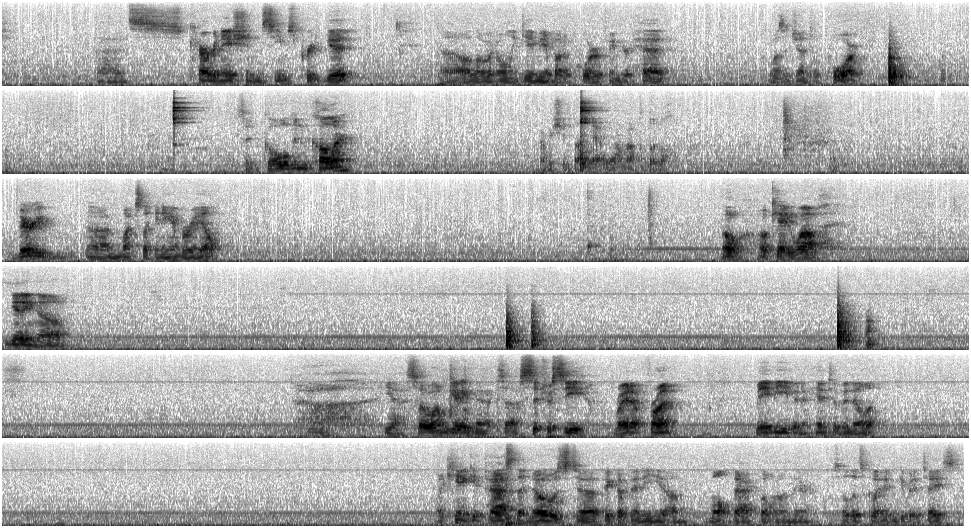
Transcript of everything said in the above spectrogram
Uh, its carbonation seems pretty good, uh, although it only gave me about a quarter finger head. It was a gentle pour. It's a golden color. Probably should let that warm up a little. Very uh, much like an amber ale. Oh, okay, wow. Getting uh, yeah, so I'm getting that uh, citrusy right up front, maybe even a hint of vanilla. I can't get past that nose to pick up any um, malt backbone on there. So let's go ahead and give it a taste.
